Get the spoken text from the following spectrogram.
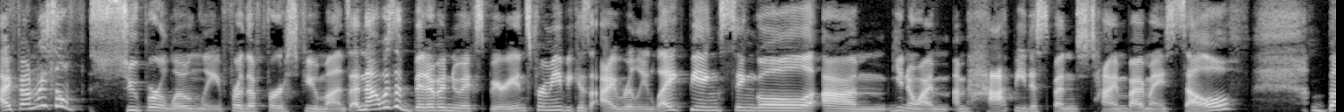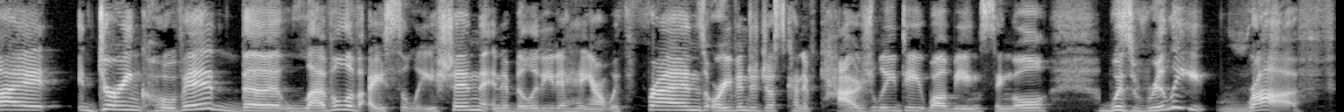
I found myself super lonely for the first few months. And that was a bit of a new experience for me because I really like being single. Um, you know, I'm I'm happy to spend time by myself. But during COVID, the level of isolation, the inability to hang out with friends or even to just kind of casually date while being single was really rough.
